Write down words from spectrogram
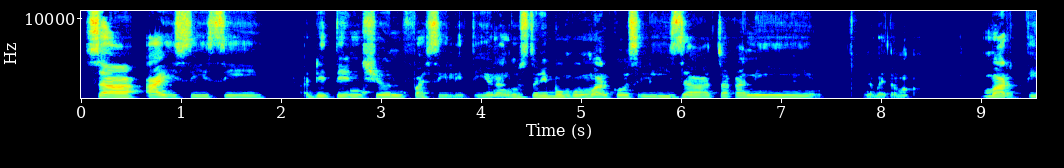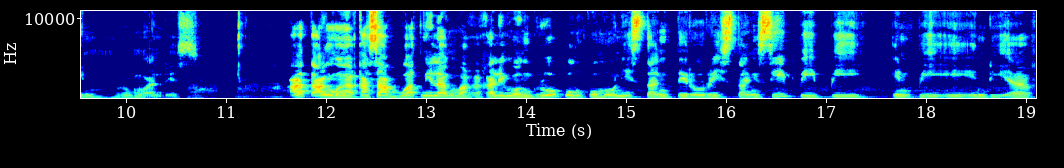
sa ICC detention facility. Yun ang gusto ni Bongbong Marcos, Liza, at saka ni ano ba ito? Martin Romualdez at ang mga kasabwat nilang makakaliwang grupong komunistang teroristang CPP, NPE, NDF,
